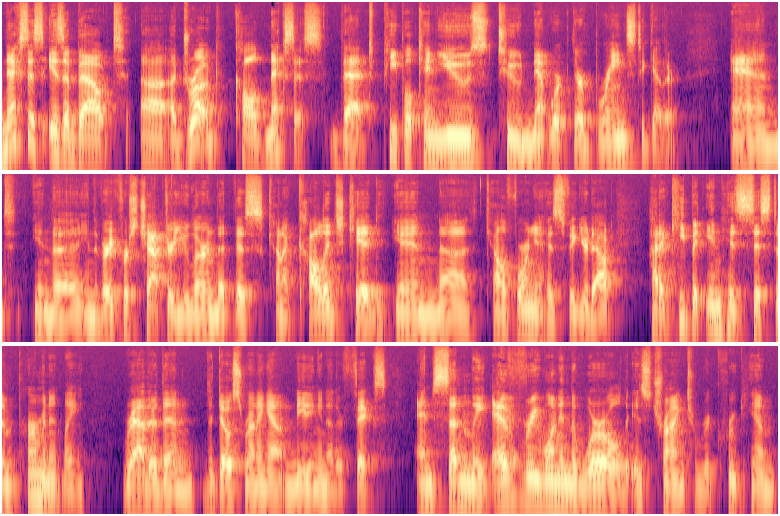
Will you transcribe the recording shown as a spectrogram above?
Nexus is about uh, a drug called Nexus that people can use to network their brains together. And in the in the very first chapter, you learn that this kind of college kid in uh, California has figured out how to keep it in his system permanently, rather than the dose running out and needing another fix. And suddenly, everyone in the world is trying to recruit him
